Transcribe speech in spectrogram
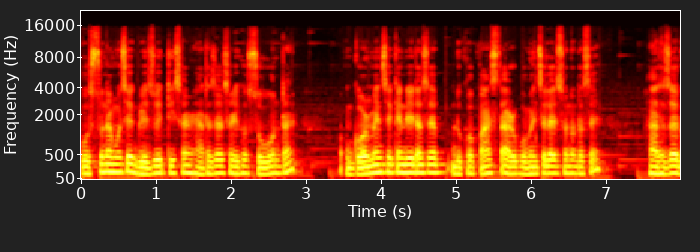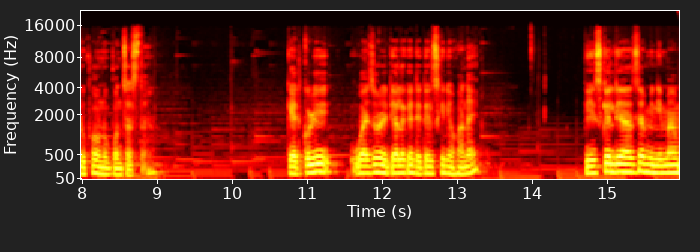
পষ্টটোৰ নাম হৈছে গ্ৰেজুৱেট টিচাৰ সাত হাজাৰ চাৰিশ চৌৱন্নটা। গভৰ্ণমেণ্ট ছেকেণ্ডেৰীত আছে দুশ পাঁচটা আৰু প্ৰভিঞ্চিয়েলাইজেশ্যনত আছে। সাত হাজাৰ দুশ ঊনপঞ্চাছটা কেটগৰী ৱাইজৰ এতিয়ালৈকে ডিটেইলছখিনি অহা নাই। পে স্কেল দিয়া আছে minimum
